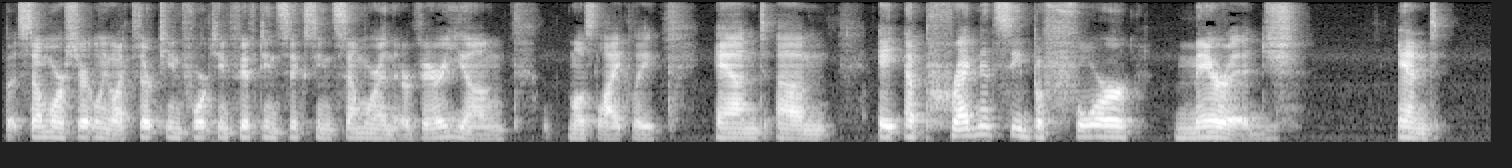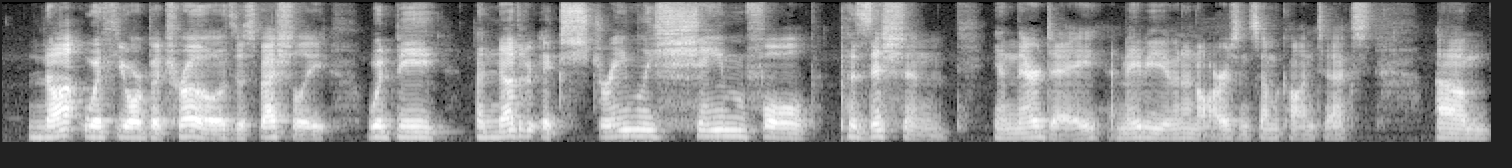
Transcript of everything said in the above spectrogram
but somewhere certainly like 13, 14, 15, 16, somewhere in there, very young, most likely. And um, a, a pregnancy before marriage and not with your betrothed, especially, would be another extremely shameful position in their day, and maybe even in ours in some contexts, um,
